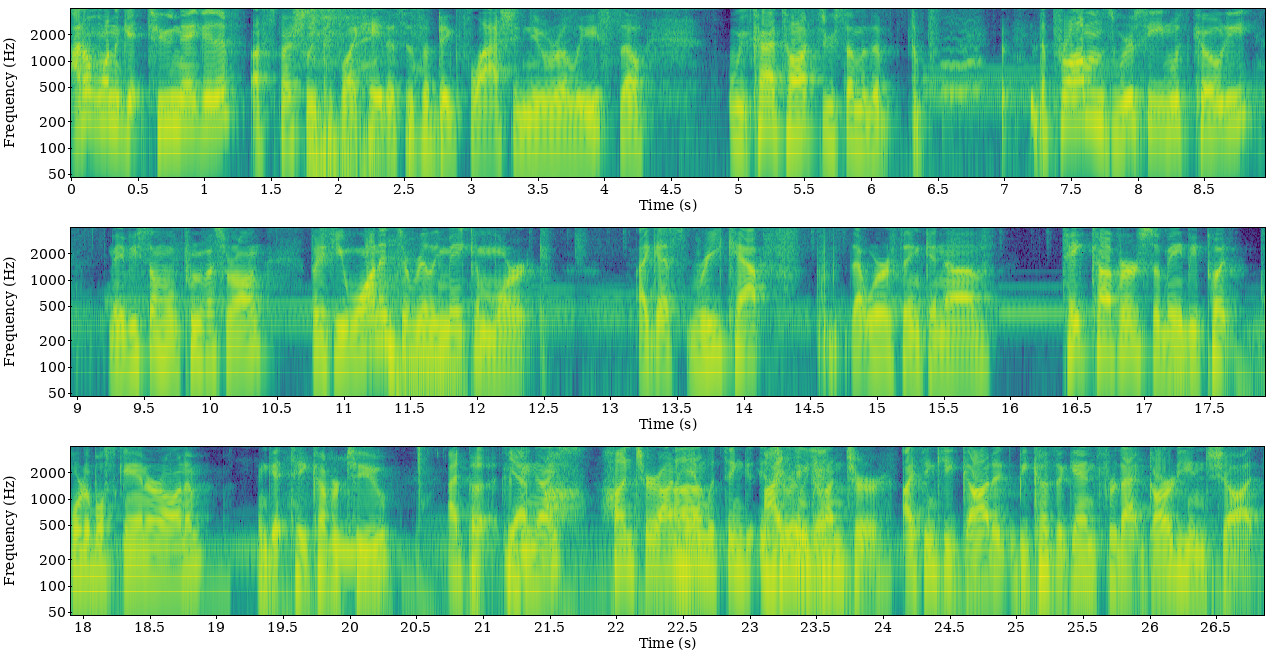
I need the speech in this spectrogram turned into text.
I don't want to get too negative, especially because like, hey, this is the big flashy new release. So we kind of talked through some of the, the the problems we're seeing with Cody. Maybe someone will prove us wrong. But if you wanted to really make him work, I guess recap f- that we're thinking of take cover. So maybe put portable scanner on him and get take cover two. I'd put yeah, be nice. Hunter on him would think is I really think good. Hunter. I think he got it because again, for that Guardian shot,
